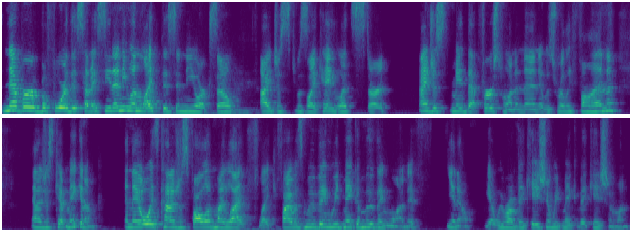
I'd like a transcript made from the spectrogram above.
never before this had I seen anyone like this in New York. So mm. I just was like, hey, let's start. I just made that first one and then it was really fun and I just kept making them. And they always kind of just followed my life. Like if I was moving, we'd make a moving one. If you know, yeah, we were on vacation, we'd make a vacation one.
